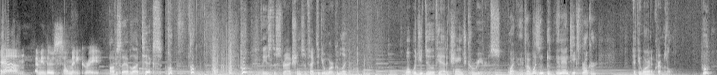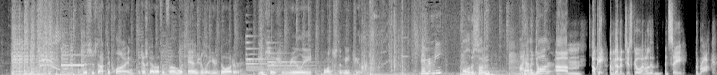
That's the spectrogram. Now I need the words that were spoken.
Yeah. Um, I mean, there's so many great. Obviously, I have a lot of tics. These distractions affected you workably? What would you do if you had to change careers? What, if I wasn't an antiques broker? If you weren't a criminal? This is Dr. Klein. I just got off the phone with Angela, your daughter. She says she really wants to meet you. Remember me? All of a sudden, I have a daughter. um okay, I'm gonna just go on a limb and say The Rock.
